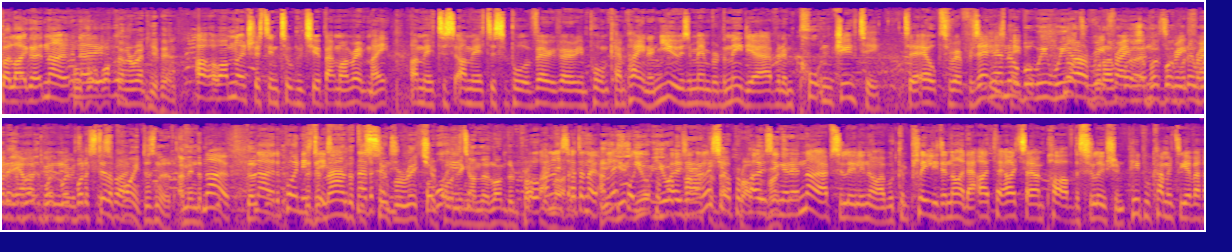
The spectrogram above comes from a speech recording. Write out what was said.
but like uh, no, well, no. What, what, kind of rent are you paying? Oh, I'm not interested in talking to you about my rent, mate. I'm here to I'm here to support a very very important campaign, and you as a member of the media have an important duty to help to represent yeah, these no, people. but we, we not are. To reframe but, but, but, but, but it's still a point, isn't it? I mean, the, no, the, no. The point is the demand that the super rich are putting on the London property unless. I don't know. Unless what you're, proposing, unless you're proposing, and no, absolutely not. I would completely deny that. I'd, I'd say I'm part of the solution. People coming together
